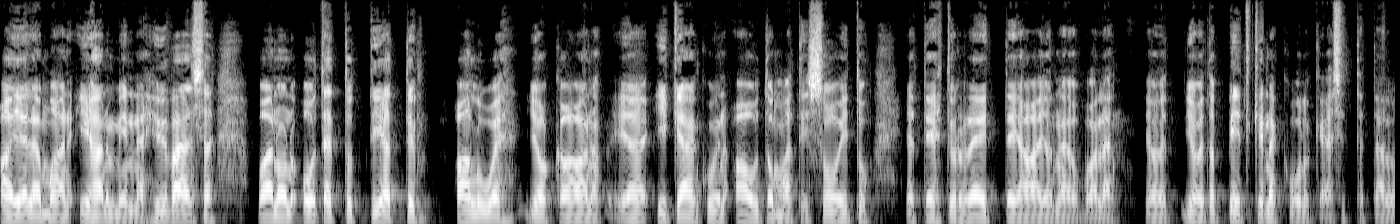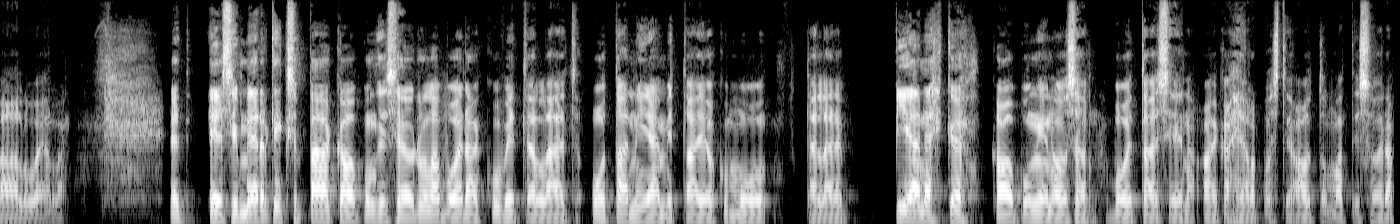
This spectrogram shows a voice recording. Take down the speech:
ajelemaan ihan minne hyvänsä, vaan on otettu tietty alue, joka on ikään kuin automatisoitu ja tehty reittejä ajoneuvoille, joita pitkinä kulkee sitten tällä alueella. Et esimerkiksi pääkaupunkiseudulla voidaan kuvitella, että Otaniemi tai joku muu tällainen pienehkö kaupungin osa voitaisiin aika helposti automatisoida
